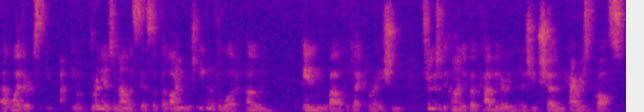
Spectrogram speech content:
Uh, whether it's your brilliant analysis of the language, even of the word home in the Balfour Declaration, through to the kind of vocabulary that, as you've shown, carries across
